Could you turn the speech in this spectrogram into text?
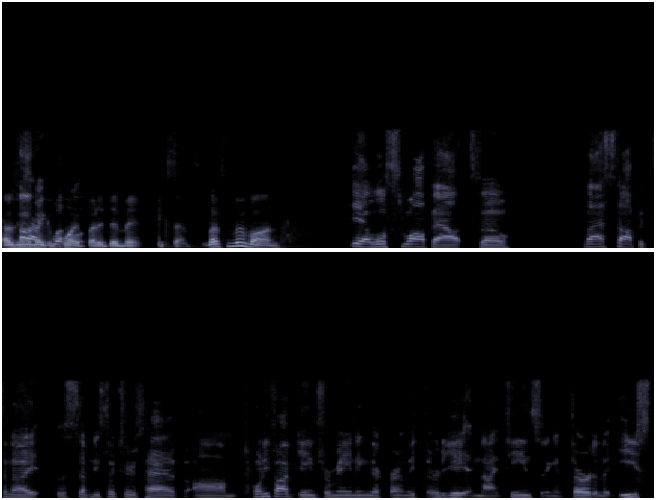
I was going All to right, make a well- point, but it didn't make sense. Let's move on. Yeah, we'll swap out. So, last topic tonight the 76ers have um, 25 games remaining. They're currently 38 and 19, sitting at third in the East.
